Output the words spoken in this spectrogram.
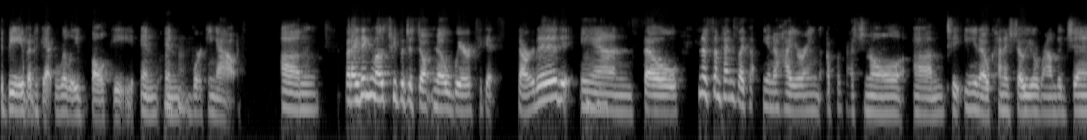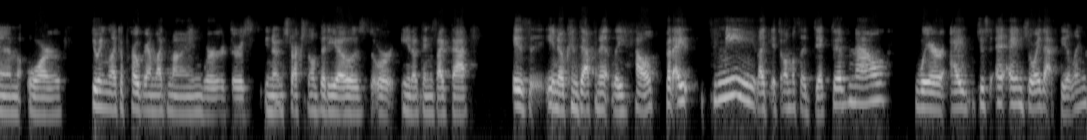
to be able to get really bulky in in mm-hmm. working out. Um, but I think most people just don't know where to get started, mm-hmm. and so you know, sometimes like, you know, hiring a professional um, to, you know, kind of show you around the gym or doing like a program like mine where there's, you know, instructional videos or, you know, things like that is, you know, can definitely help. But I, to me, like it's almost addictive now where I just, I enjoy that feeling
